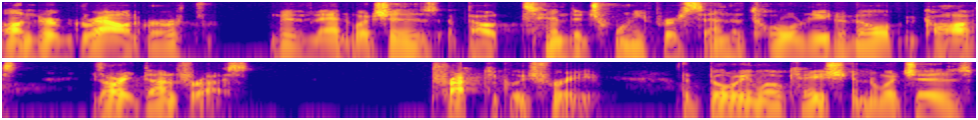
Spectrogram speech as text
underground earth movement, which is about 10 to 20% of the total new development cost, is already done for us, practically free. The building location, which is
